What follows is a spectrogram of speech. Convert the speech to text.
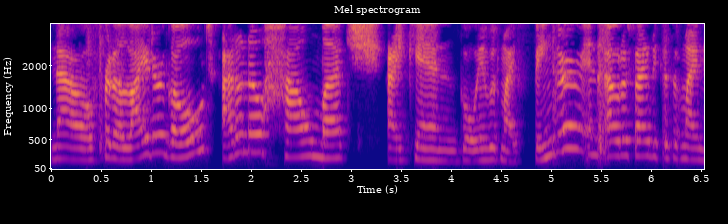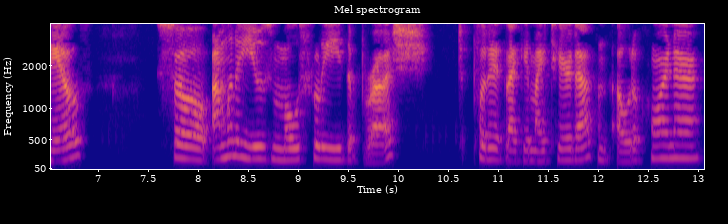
Now for the lighter gold, I don't know how much I can go in with my finger in the outer side because of my nails. So I'm going to use mostly the brush put it like in my tear in the outer corner.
